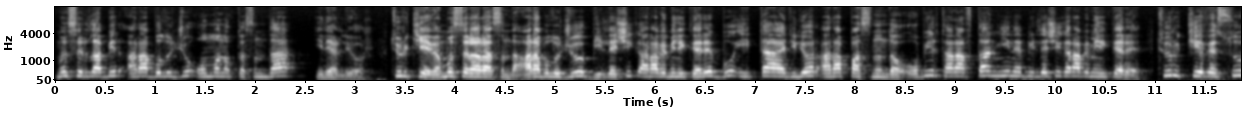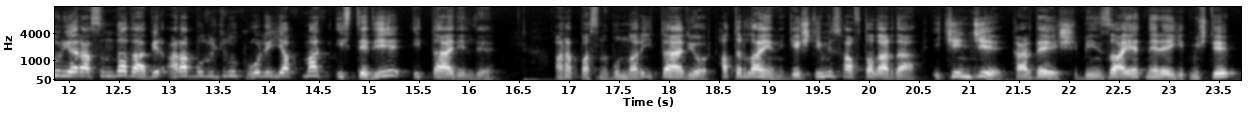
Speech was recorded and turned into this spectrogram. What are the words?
Mısır'la bir ara bulucu olma noktasında ilerliyor. Türkiye ve Mısır arasında ara bulucu Birleşik Arap Emirlikleri bu iddia ediliyor Arap basınında. O bir taraftan yine Birleşik Arap Emirlikleri Türkiye ve Suriye arasında da bir ara buluculuk rolü yapmak istediği iddia edildi. Arap basını bunları iddia ediyor. Hatırlayın geçtiğimiz haftalarda ikinci kardeş Bin Zayed nereye gitmişti?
